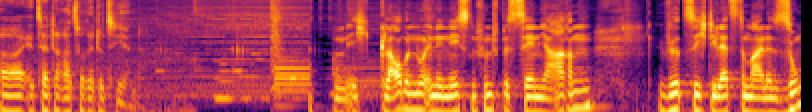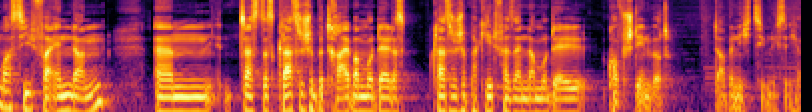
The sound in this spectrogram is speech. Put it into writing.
äh, etc. zu reduzieren. Ich glaube, nur in den nächsten fünf bis zehn Jahren wird sich die letzte Meile so massiv verändern, ähm, dass das klassische Betreibermodell, das klassische Paketversendermodell Kopf stehen wird. Da bin ich ziemlich sicher.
